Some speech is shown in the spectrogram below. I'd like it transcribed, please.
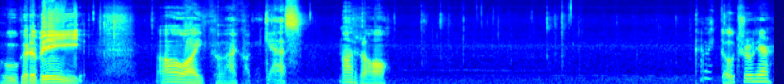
Who could it be? Oh, I, I couldn't guess. Not at all. Can I go through here?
